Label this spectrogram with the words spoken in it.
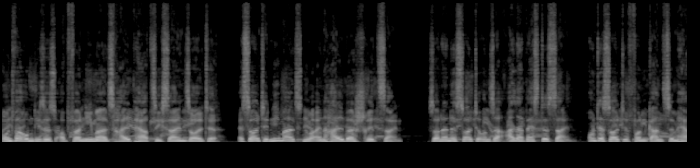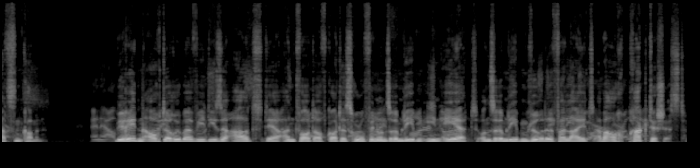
Und warum dieses Opfer niemals halbherzig sein sollte. Es sollte niemals nur ein halber Schritt sein, sondern es sollte unser allerbestes sein und es sollte von ganzem Herzen kommen. Wir reden auch darüber, wie diese Art der Antwort auf Gottes Ruf in unserem Leben ihn ehrt, unserem Leben Würde verleiht, aber auch praktisch ist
